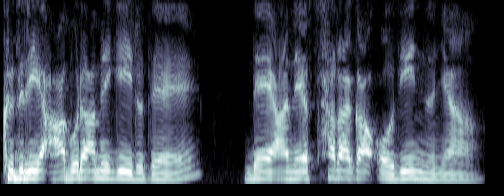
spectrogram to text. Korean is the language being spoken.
그들이 아브라함에게 이르되 내 아내 사라가 어디 있느냐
